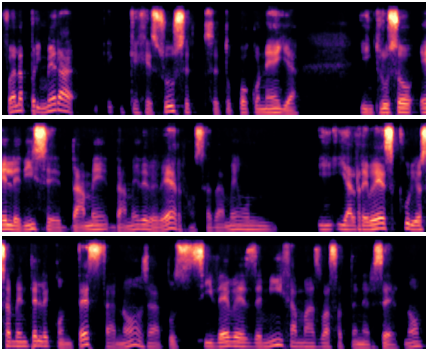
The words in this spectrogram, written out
Fue la primera que Jesús se, topó con ella. Incluso él le dice, dame, dame de beber, o sea, dame un... Y, y, al revés, curiosamente le contesta, ¿no? O sea, pues si bebes de mí, jamás vas a tener sed, ¿no?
